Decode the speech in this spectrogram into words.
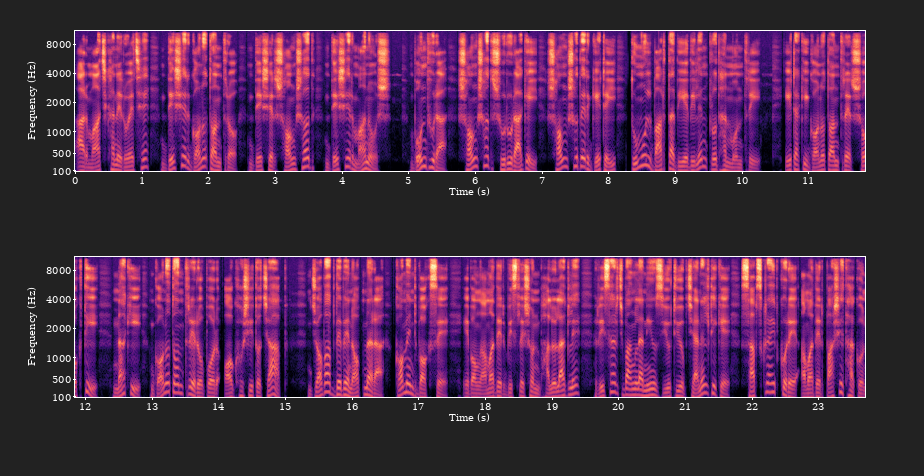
আর মাঝখানে রয়েছে দেশের গণতন্ত্র, দেশের সংসদ, দেশের মানুষ। বন্ধুরা, সংসদ শুরুর আগেই সংসদের গেটেই তুমুল বার্তা দিয়ে দিলেন প্রধানমন্ত্রী। এটা কি গণতন্ত্রের শক্তি, নাকি গণতন্ত্রের ওপর অঘোষিত চাপ? জবাব দেবেন আপনারা কমেন্ট বক্সে। এবং আমাদের বিশ্লেষণ ভালো লাগলে রিসার্চ বাংলা নিউজ ইউটিউব চ্যানেলটিকে সাবস্ক্রাইব করে আমাদের পাশে থাকুন।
